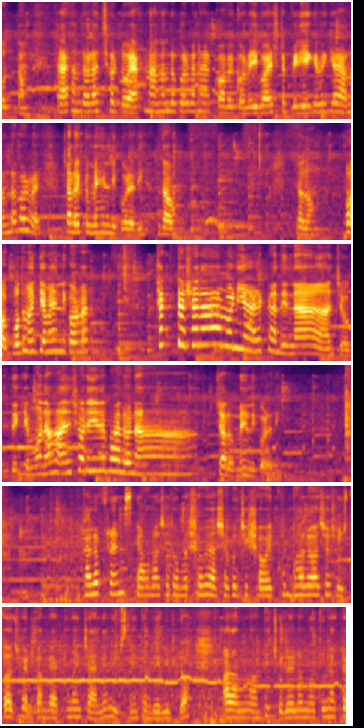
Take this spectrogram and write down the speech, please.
করতাম। আর এখন তো ওরা ছোটো, এখন আনন্দ করবে না, আর কবে করবে? এই বয়সটা পেরিয়ে গেলে কি আর আনন্দ করবে? চলো একটু মেহেন্দি করে দিই, দাও। চলো প্রথমে কে মেহেন্দি করবে? ছোট্ট সোনা! মনি আর কাঁদে না। চোখ দেখে মনে হয় শরীর ভালো না। চলো মেহেন্দি করে দিই। হ্যালো ফ্রেন্ডস, কেমন আছো তোমরা সবাই? আশা করছি সবাই খুব ভালো আছো, সুস্থ আছো। Welcome back to my channel Ipsanita daily vlog আর আমি মাম্পি চলে এলাম নতুন একটা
